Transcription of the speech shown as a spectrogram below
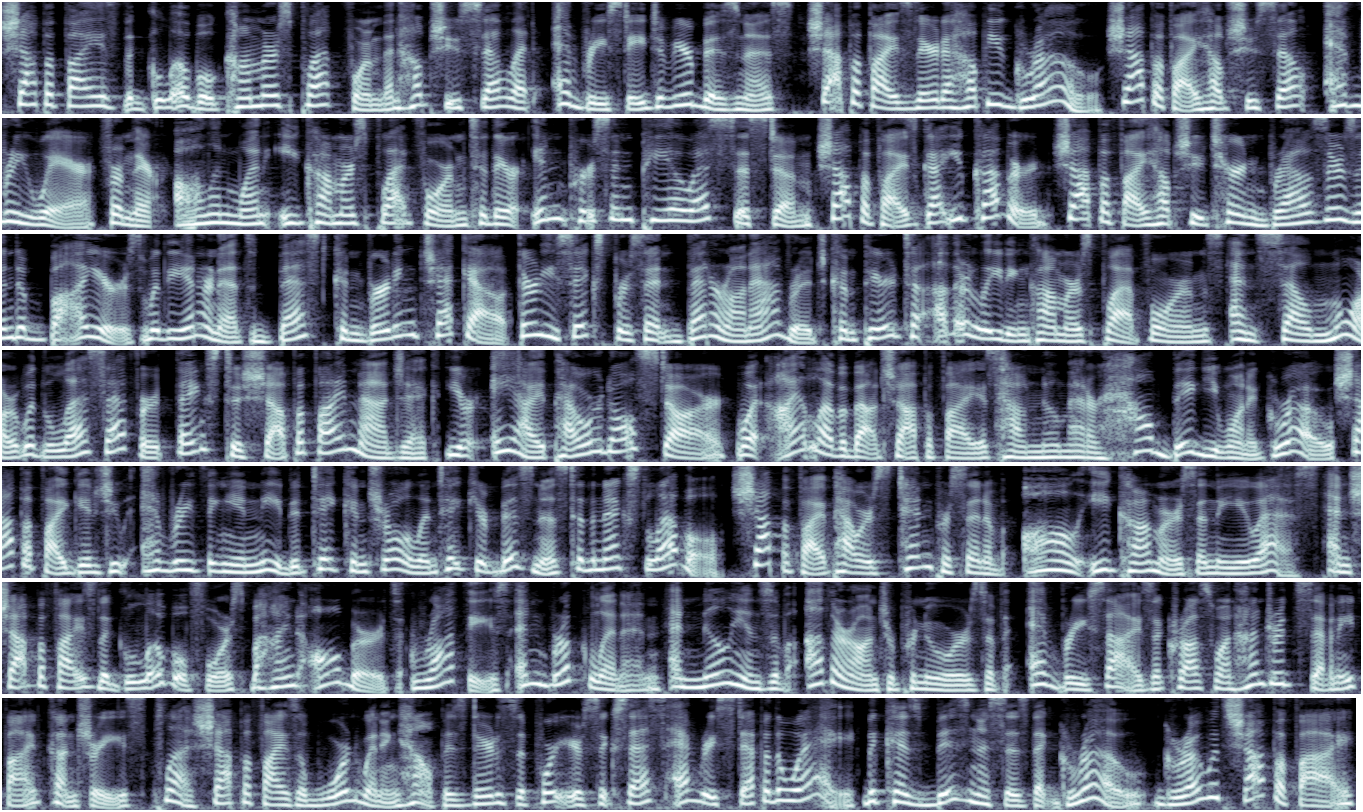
Shopify is the global commerce platform that helps you sell at every stage of your business. Shopify is there to help you grow. Shopify helps you sell everywhere, from their all-in-one e-commerce platform to their in-person POS system. Shopify's got you covered. Shopify helps you turn browsers into buyers with the internet's best converting checkout, 36% better on average compared to other leading commerce platforms, and sell more with less effort thanks to Shopify Magic, your AI-powered all-star. What I love about Shopify is how no matter how big you want to grow, Shopify gives you everything you need to take control and take your business business to the next level. Shopify powers 10% of all e-commerce in the US, and Shopify is the global force behind Allbirds, Rothy's, and Brooklinen, and millions of other entrepreneurs of every size across 175 countries. Plus, Shopify's award-winning help is there to support your success every step of the way. Because businesses that grow, grow with Shopify.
